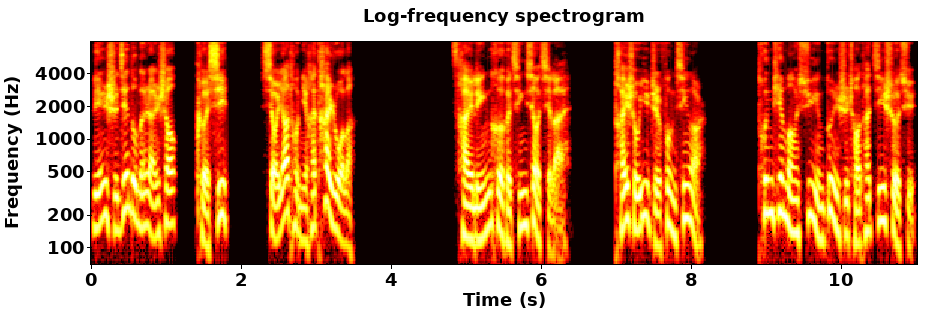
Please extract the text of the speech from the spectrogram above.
连时间都能燃烧。可惜，小丫头你还太弱了。彩铃呵呵轻笑起来，抬手一指凤青儿，吞天蟒虚影顿时朝他击射去，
